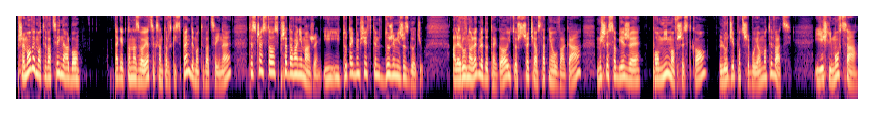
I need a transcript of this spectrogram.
Przemowy motywacyjne albo tak jak to nazwał Jacek Santorski, spędy motywacyjne, to jest często sprzedawanie marzeń. I, I, tutaj bym się w tym w dużej mierze zgodził. Ale równolegle do tego, i to już trzecia, ostatnia uwaga, myślę sobie, że pomimo wszystko ludzie potrzebują motywacji. I jeśli mówca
